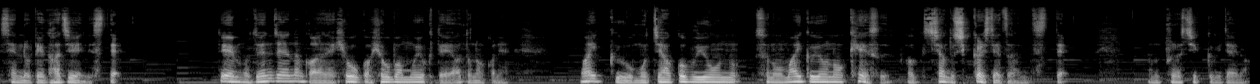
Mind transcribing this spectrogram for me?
1680円ですって。で、もう全然なんかね、評価、評判も良くて、あとなんかね、マイクを持ち運ぶ用の、そのマイク用のケースがちゃんとしっかりしたやつなんですって。あの、プラスチックみたいな。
